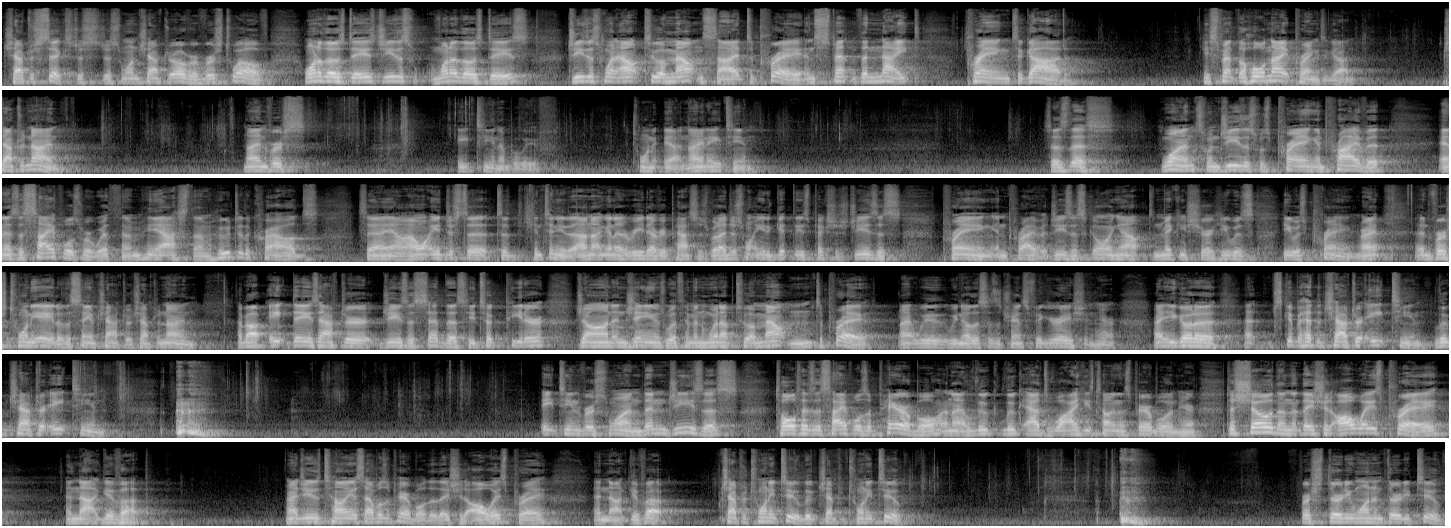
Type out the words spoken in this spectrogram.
Chapter 6, just, just one chapter over, verse 12. One of those days, Jesus, one of those days, Jesus went out to a mountainside to pray and spent the night praying to God. He spent the whole night praying to God chapter 9. 9 verse 18, I believe. 20, yeah, 918. Says this Once, when Jesus was praying in private and his disciples were with him, he asked them, Who do the crowds say I am? I want you just to, to continue that. I'm not going to read every passage, but I just want you to get these pictures. Jesus praying in private. Jesus going out and making sure he was, he was praying, right? In verse 28 of the same chapter, chapter 9. About eight days after Jesus said this, he took Peter, John, and James with him and went up to a mountain to pray. Right? We, we know this is a transfiguration here. Right? You go to, uh, skip ahead to chapter 18, Luke chapter 18. 18, verse 1. Then Jesus told his disciples a parable, and I, Luke, Luke adds why he's telling this parable in here, to show them that they should always pray and not give up. Right? Jesus telling his disciples a parable, that they should always pray and not give up. Chapter 22, Luke chapter 22. Verse 31 and 32.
